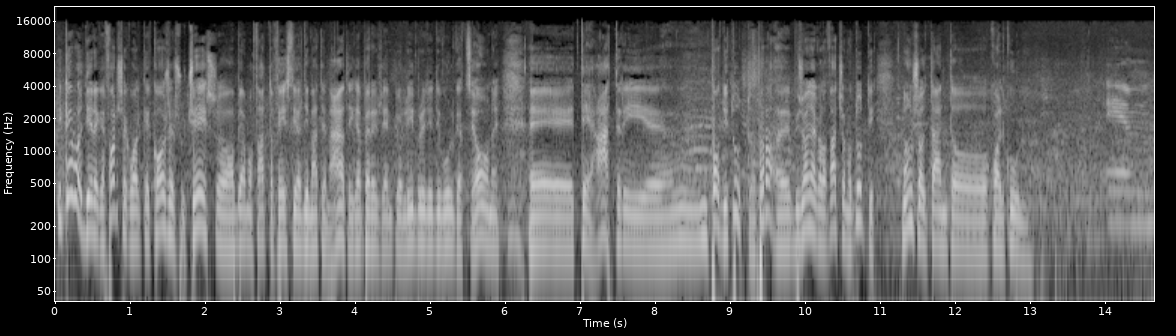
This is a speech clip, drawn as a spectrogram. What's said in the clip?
Il che vuol dire che forse qualche cosa è successo, abbiamo fatto festival di matematica, per esempio libri di divulgazione, eh, teatri, eh, un po' di tutto, però eh, bisogna che lo facciano tutti, non soltanto qualcuno. Ehm,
